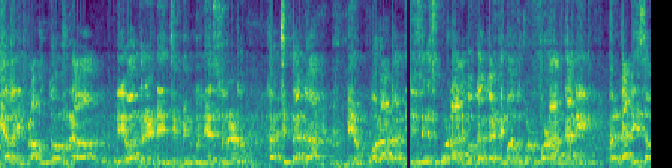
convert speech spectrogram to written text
ఇవాళ ఈ ప్రభుత్వం రేవంత్ రెడ్డి చిమ్మిక్కులు చేస్తున్నాడు. ఖచ్చితంగా మేము పోరాటం చేసుకోవడానికి ఒక గడ్డి మందు కొట్టుకోవడానికి కానీ మరి కనీసం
